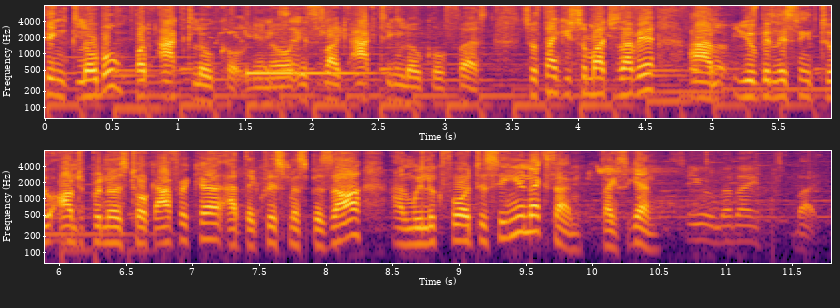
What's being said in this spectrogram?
think global but act local. You know, Exactly. it's like acting local first. So thank you so much, Xavier. Um, you've been listening to Entrepreneurs Talk Africa at the Christmas Bazaar, and we look forward to seeing you next time. Thanks again. See you. Bye bye. Bye.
